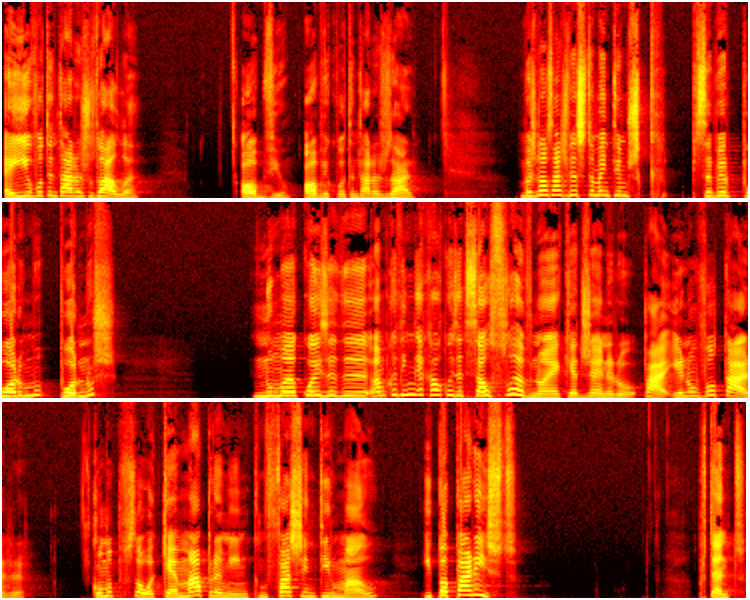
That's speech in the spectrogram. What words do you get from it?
Aí eu vou tentar ajudá-la. Óbvio, óbvio que vou tentar ajudar. Mas nós às vezes também temos que saber pôr-nos numa coisa de. É um bocadinho aquela coisa de self-love, não é? Que é de género, pá, eu não vou estar com uma pessoa que é má para mim, que me faz sentir mal e papar isto. Portanto,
